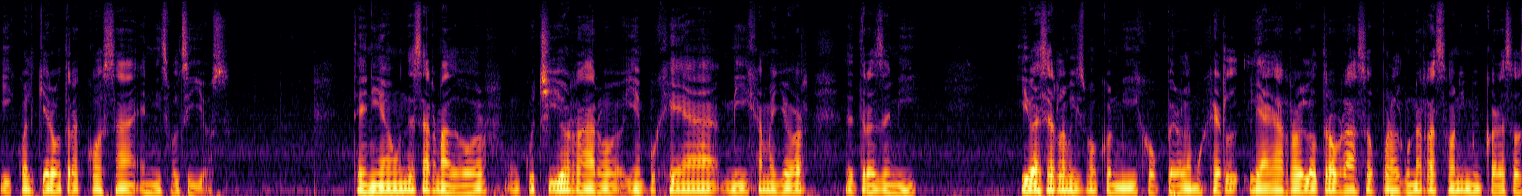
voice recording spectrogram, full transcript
y cualquier otra cosa en mis bolsillos. Tenía un desarmador, un cuchillo raro y empujé a mi hija mayor detrás de mí. Iba a hacer lo mismo con mi hijo, pero la mujer le agarró el otro brazo por alguna razón y mi corazón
